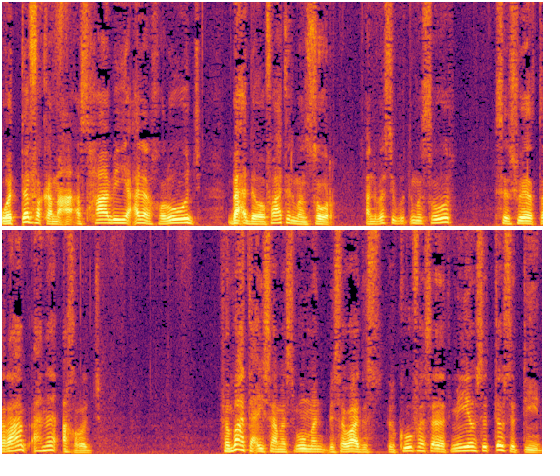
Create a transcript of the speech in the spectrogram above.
واتفق مع أصحابه على الخروج بعد وفاة المنصور. أنا بس يموت المنصور يصير شوية اضطراب أنا أخرج. فمات عيسى مسموما بسواد الكوفة سنة 166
